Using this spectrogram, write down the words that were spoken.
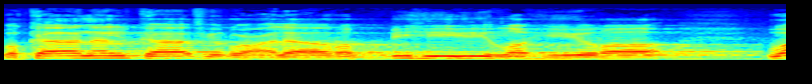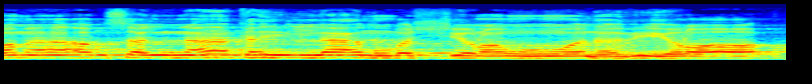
وكان الكافر على ربه ظهيرا. وما أرسلناك إلا مبشرا ونذيرا.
